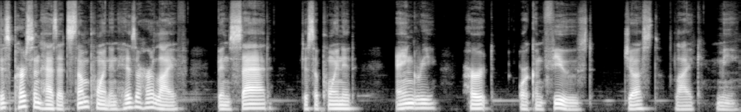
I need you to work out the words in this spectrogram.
This person has at some point in his or her life been sad, disappointed, angry, hurt, or confused, just like me.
